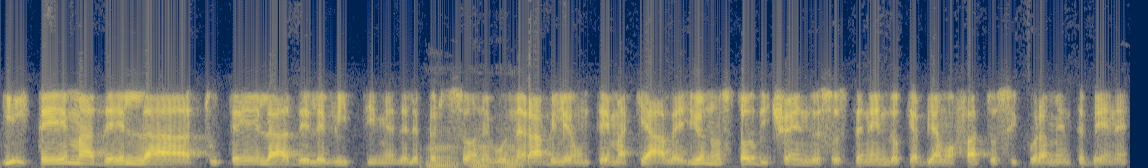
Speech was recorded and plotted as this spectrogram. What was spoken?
Il tema della tutela delle vittime, delle persone vulnerabili è un tema chiave. Io non sto dicendo e sostenendo che abbiamo fatto sicuramente bene.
